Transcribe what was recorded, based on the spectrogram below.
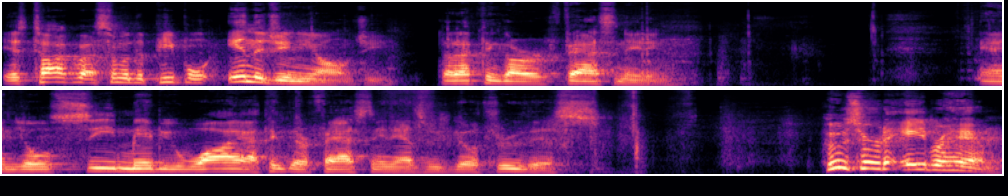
is talk about some of the people in the genealogy that I think are fascinating. And you'll see maybe why I think they're fascinating as we go through this. Who's heard of Abraham?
